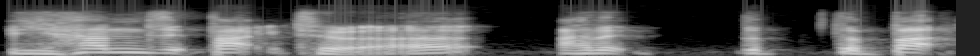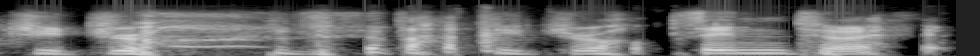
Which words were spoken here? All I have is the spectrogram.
he hands it back to her, and it, the the battery the battery drops into it,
